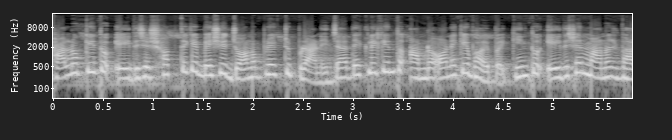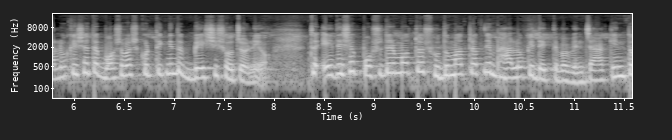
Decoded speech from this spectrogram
ভালুক কিন্তু এই দেশের সব থেকে বেশি জনপ্রিয় একটি প্রাণী, যা দেখলে কিন্তু আমরা অনেকেই ভয় পাই। কিন্তু এই দেশের মানুষ ভালুকের সাথে বসবাস করতে কিন্তু বেশি শোচনীয়। তো এই দেশে পশুদের মতো শুধুমাত্র আপনি ভালুকই দেখতে পাবেন, যা কিন্তু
